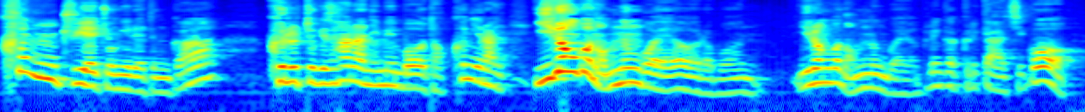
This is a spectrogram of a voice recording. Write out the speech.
큰 주의 종이라든가 그를 통해서 하나님이 뭐 더 큰 일 하니 이런 건 없는 거예요, 여러분. 이런 건 없는 거예요. 그러니까 그렇게 아시고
